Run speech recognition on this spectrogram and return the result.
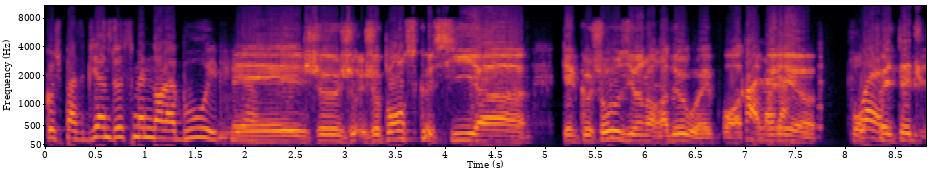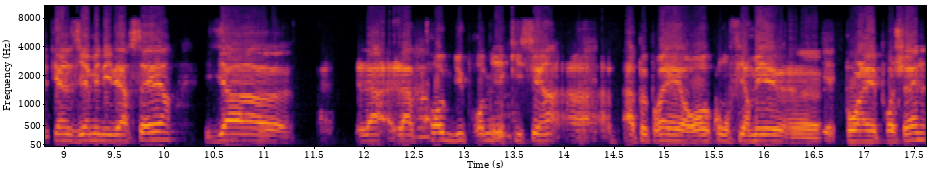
que je passe bien deux semaines dans la boue, et puis... euh, Mais je, je, je pense que s'il y a quelque chose, il y en aura deux, ouais, pour Ah là attraper, là. euh, pour Ouais. fêter le 15e anniversaire. Il y a euh, la, la prog du premier qui s'est à, à- peu près reconfirmée euh, pour l'année prochaine.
